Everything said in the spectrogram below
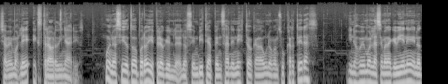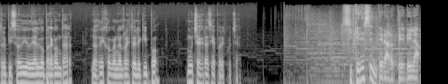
llamémosle, extraordinarios. Bueno, ha sido todo por hoy, espero que los invite a pensar en esto cada uno con sus carteras y nos vemos la semana que viene en otro episodio de Algo para Contar. Los dejo con el resto del equipo. Muchas gracias por escuchar. Si querés enterarte de la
